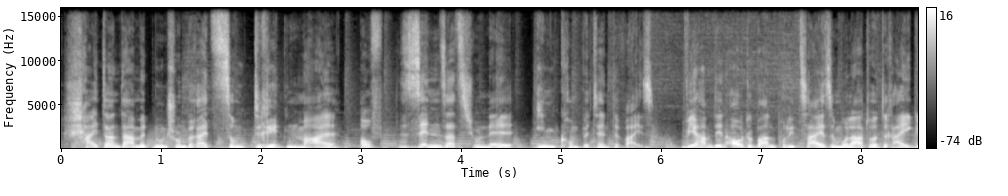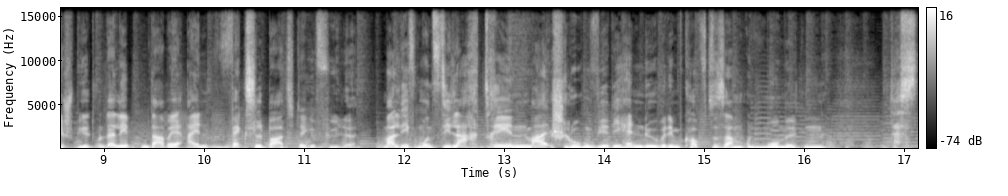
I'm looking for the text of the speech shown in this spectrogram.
scheitern damit nun schon bereits zum dritten Mal auf sensationell inkompetente Weise. Wir haben den Autobahnpolizeisimulator 3 gespielt und erlebten dabei ein Wechselbad der Gefühle. Mal liefen uns die Lachtränen, mal schlugen wir die Hände über dem Kopf zusammen und murmelten, das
